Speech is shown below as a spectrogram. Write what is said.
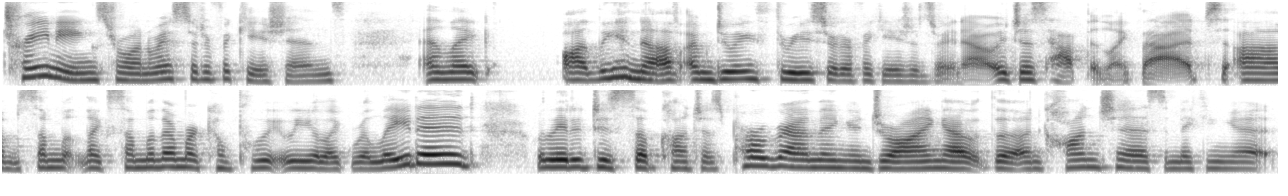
trainings for one of my certifications, and like oddly enough, I'm doing three certifications right now. It just happened like that. Um, some like some of them are completely like related, related to subconscious programming and drawing out the unconscious and making it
